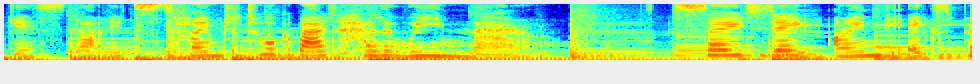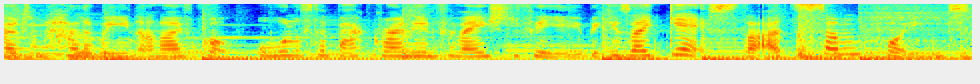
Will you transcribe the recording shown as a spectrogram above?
guess that it's time to talk about Halloween now. So, today I'm the expert on Halloween, and I've got all of the background information for you because I guess that at some point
